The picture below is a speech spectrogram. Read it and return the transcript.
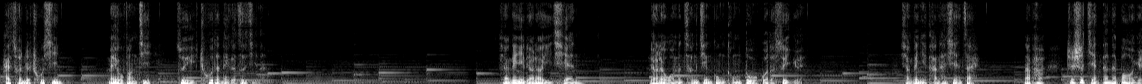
还存着初心，没有忘记最初的那个自己呢？想跟你聊聊以前。聊聊我们曾经共同度过的岁月。想跟你谈谈现在，哪怕只是简单的抱怨。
